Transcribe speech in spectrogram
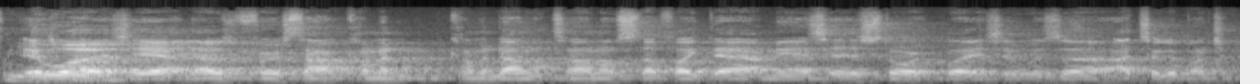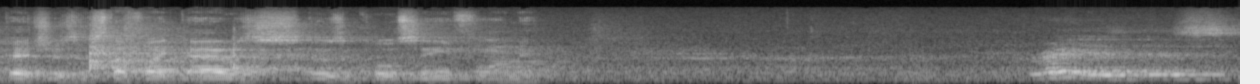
When you It was, yeah. That was the first time coming coming down the tunnel, stuff like that. I mean, it's a historic place. It was. Uh, I took a bunch of pictures and stuff like that. It was. It was a cool scene for me. Ray, is, is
